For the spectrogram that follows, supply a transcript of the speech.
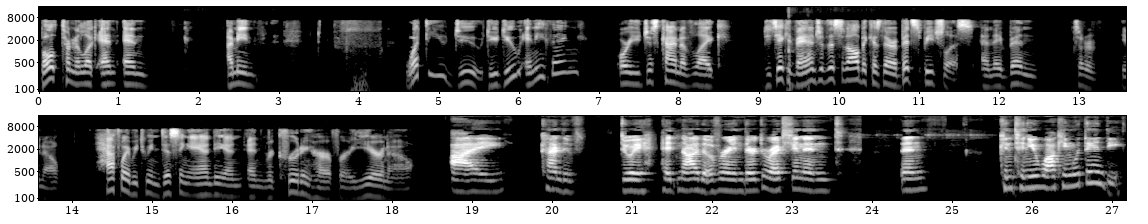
both turn to look and and I mean, what do you do? Do you do anything, or you just kind of like do you take advantage of this at all? Because they're a bit speechless and they've been sort of you know halfway between dissing Andy and and recruiting her for a year now. I kind of do a head nod over in their direction and then continue walking with Andy.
